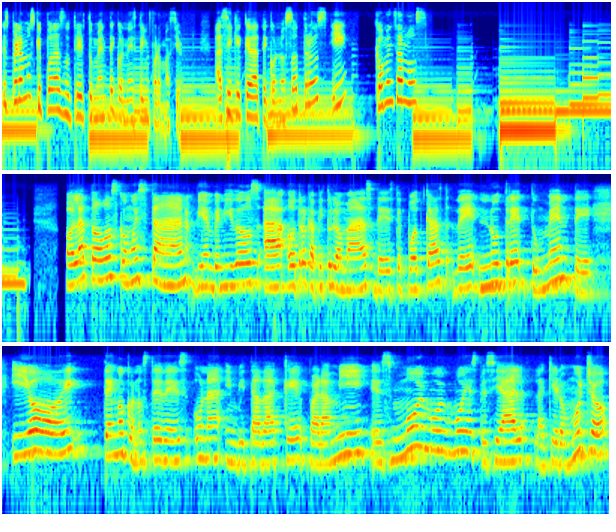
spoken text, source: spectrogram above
esperamos que puedas nutrir tu mente con esta información. Así que quédate con nosotros y comenzamos. Hola a todos, ¿cómo están? Bienvenidos a otro capítulo más de este podcast de Nutre tu mente. Y hoy tengo con ustedes una invitada que para mí es muy, muy, muy especial, la quiero mucho.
